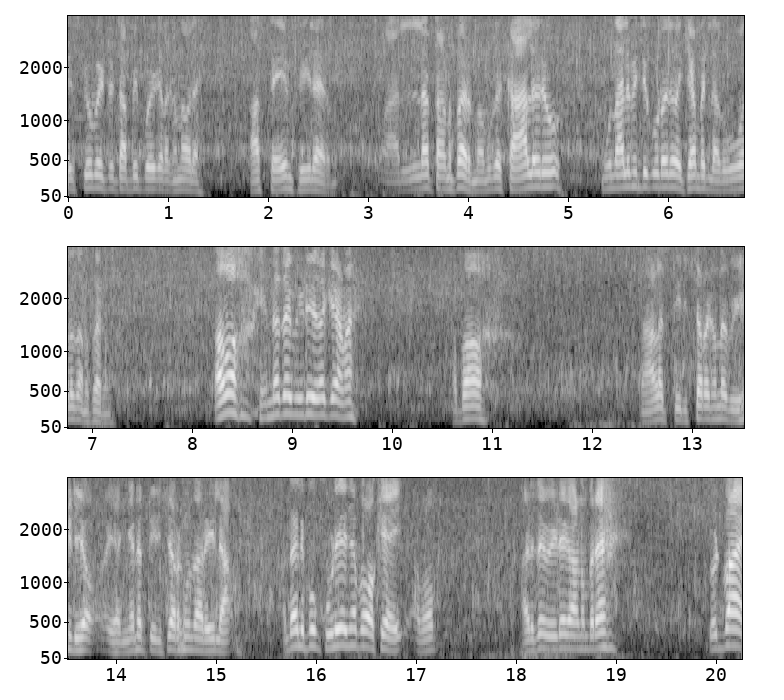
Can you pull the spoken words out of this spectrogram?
ഐസ് ക്യൂബ് ഇട്ട് ടബിൽ പോയി കിടക്കുന്ന പോലെ. ആ സെയിം ഫീലായിരുന്നു നല്ല തണുപ്പായിരുന്നു. നമുക്ക് കാലൊരു മൂന്നാൽ മിനിറ്റ് കൂടുതൽ വയ്ക്കാൻ പറ്റില്ല. അതുപോലെ തണുപ്പായിരുന്നു. അപ്പോൾ ഇന്നത്തെ വീഡിയോ ഇതൊക്കെയാണ്. അപ്പോൾ നാളെ തിരിച്ചിറങ്ങുന്ന വീഡിയോ എങ്ങനെ തിരിച്ചിറങ്ങുമെന്ന് അറിയില്ല. എന്തായാലും ഇപ്പോൾ കുളി കഴിഞ്ഞപ്പോൾ ഓക്കെ ആയി. അപ്പം അടുത്ത വീഡിയോ കാണുമ്പോഴേ ഗുഡ് ബൈ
